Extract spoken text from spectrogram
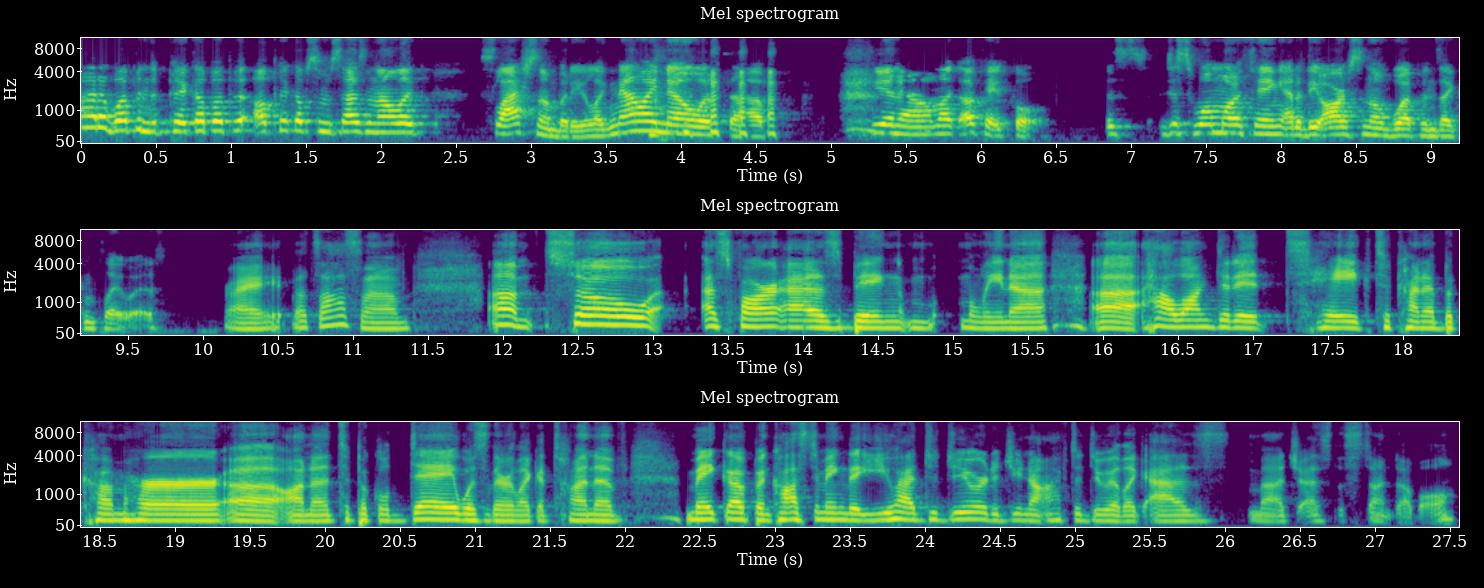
I had a weapon to pick up, I'll pick up some sais and I'll like slash somebody. Like now I know what's up. You know, I'm like, okay, cool. It's just one more thing out of the arsenal of weapons I can play with. Right. That's awesome. Um, so as far as being Mileena, uh, how long did it take to kind of become her uh, on a typical day? Was there like a ton of makeup and costuming that you had to do, or did you not have to do it like as much as the stunt double?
